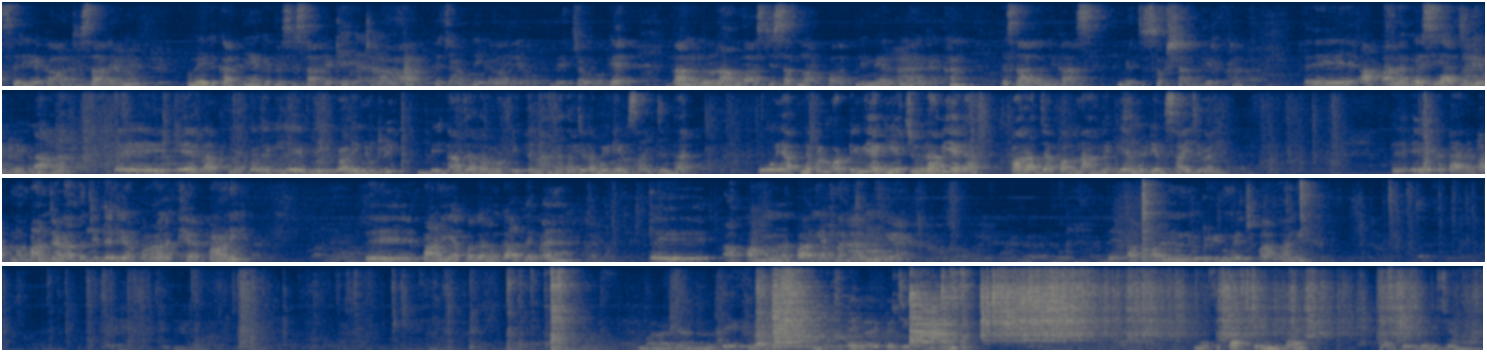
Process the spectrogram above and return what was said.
ਸਤਿ ਸ੍ਰੀ ਅਕਾਲ ਜੀ ਸਾਰਿਆਂ ਨੂੰ। ਉਮੀਦ ਕਰਦੇ ਹਾਂ ਕਿ ਤੁਸੀਂ ਸਾਰੇ ਠੀਕ ਠਾਕ ਤੇ ਚੜ੍ਹਦੀ ਕਲਾ ਦੇ ਵਿੱਚ ਹੋਵੋਗੇ। ਧੰਨ ਗੁਰੂ ਰਾਮਦਾਸ ਜੀ ਸਭ ਨਾਲ ਉੱਪਰ ਆਪਣੀ ਮਿਹਰ ਬਣਾਈ ਰੱਖਣ ਤੇ ਸਾਰਿਆਂ ਦੇ ਘਰ ਵਿੱਚ ਸੁਖ ਸ਼ਾਂਤੀ ਰੱਖਣ। ਤੇ ਆਪਾਂ ਲੱਗੇ ਸੀ ਅੱਜ ਨਿਊਟਰੀ ਬਣਾਉਣ ਤੇ ਇਹ ਆਪਣੇ ਕੋਲ ਹੈਗੀ ਹੈ ਬਰੀਕ ਵਾਲੀ ਨਿਊਟਰੀ ਵੀ ਨਾ ਜ਼ਿਆਦਾ ਮੋਟੀ ਤੇ ਨਾ ਜ਼ਿਆਦਾ ਜਿਹੜਾ ਮੀਡੀਅਮ ਸਾਈਜ਼ ਹੁੰਦਾ। ਉਹ ਹੈ ਆਪਣੇ ਕੋਲ ਮੋਟੀ ਵੀ ਹੈਗੀ ਹੈ ਚੂਰਾ ਵੀ ਹੈਗਾ, ਪਰ ਅੱਜ ਆਪਾਂ ਬਣਾਉਣ ਲੱਗੇ ਹਾਂ ਮੀਡੀਅਮ ਸਾਈਜ਼ ਵਾਲੀ। ਪੈਕਟ ਆਪਣਾ ਬਣ ਜਾਣਾ ਤੇ ਜਿਹਦੇ ਲਈ ਆਪਾਂ ਆਹ ਰੱਖਿਆ ਪਾਣੀ। ਤੇ ਪਾਣੀ ਆਪਾਂ ਗਰਮ ਕਰਦੇ ਪਏ ਹਾਂ। ਤੇ ਆਪਾਂ ਹੁਣ ਪਾਣੀ ਆਪਣਾ ਗਰਮ ਹੋ ਗਿਆ। ਤੇ ਆਪਾਂ ਇਹਨੂੰ ਨਿਊਟਰੀ ਨੂੰ ਵਿੱਚ ਪਾ ਦਾਂਗੇ। ਮਾੜਾ ਜਿਹਾ ਮੈਨੂੰ ਦੇਖ ਲਓ, ਵਿੱਚ ਕਈ ਵਾਰੀ ਕੋਈ ਚੀਜ਼ ਨਹੀਂ ਵੈਸੇ ਘੱਟ ਹੀ ਹੁੰਦਾ ਹੈ। ਪਰ ਕਈ ਵਾਰੀ ਚਲੋ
